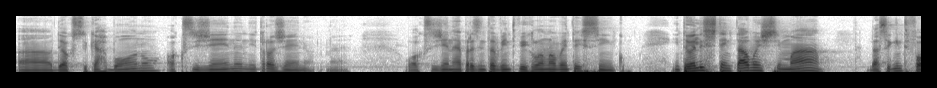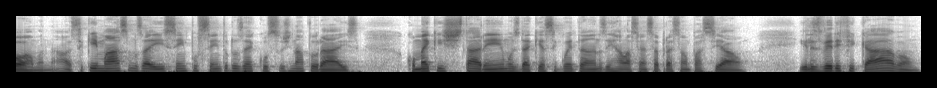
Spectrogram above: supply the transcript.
uh, dióxido de carbono, oxigênio e nitrogênio. Né? O oxigênio representa 20,95%. Então, eles tentavam estimar da seguinte forma: né? se queimássemos aí 100% dos recursos naturais, como é que estaremos daqui a 50 anos em relação a essa pressão parcial? Eles verificavam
